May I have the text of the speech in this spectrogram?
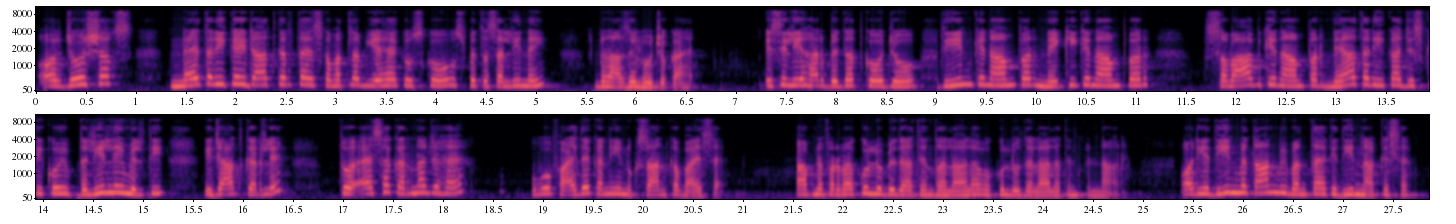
اور جو شخص نئے طریقے ایجاد کرتا ہے، اس کا مطلب یہ ہے کہ اس کو اس پہ تسلی نہیں، نازل ہو چکا ہے۔ اسی لیے ہر بدعت کو جو دین کے نام پر، نیکی کے نام پر، ثواب کے نام پر نیا طریقہ جس کی کوئی دلیل نہیں ملتی، ایجاد کر لے، تو ایسا کرنا جو ہے، وہ فائدے کا نہیں، نقصان کا باعث ہے۔ آپ نے فرمایا، کلو بدعت دلال و کلو دلالت فنار اور یہ دین میں تان بھی بنتا ہے کہ دین ناقص ہے۔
